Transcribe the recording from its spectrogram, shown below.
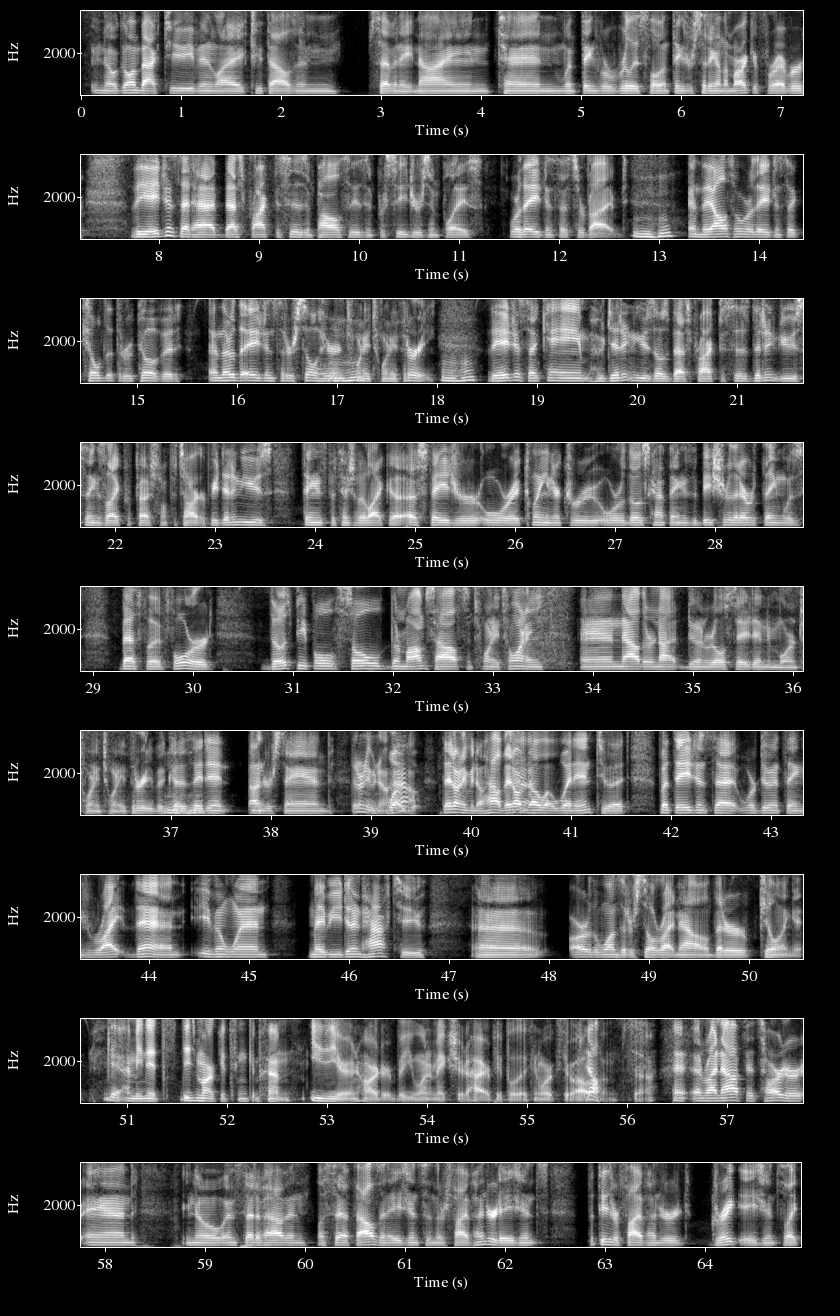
you know, going back to even like 2007, 8, 9, 10, when things were really slow and things were sitting on the market forever, the agents that had best practices and policies and procedures in place were the agents that survived. Mm-hmm. And they also were the agents that killed it through COVID. And they're the agents that are still here in mm-hmm. 2023. Mm-hmm. The agents that came who didn't use those best practices, didn't use things like professional photography, didn't use things potentially like a, a stager or a cleaner crew or those kind of things to be sure that everything was best foot forward. Those people sold their mom's house in 2020 and now they're not doing real estate anymore in 2023 because they mm-hmm. didn't understand They don't even know what, how. they don't even know how they don't Yeah. know what went into it but the agents that were doing things right then even when maybe you didn't have to uh, are the ones that are still right now that are killing it Yeah, I mean, it's these markets can become easier and harder, but you want to make sure to hire people that can work through all Yeah. of them. So and, and right now if it's harder and you know instead of having let's say a thousand agents and there's 500 agents but these are 500 great agents like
